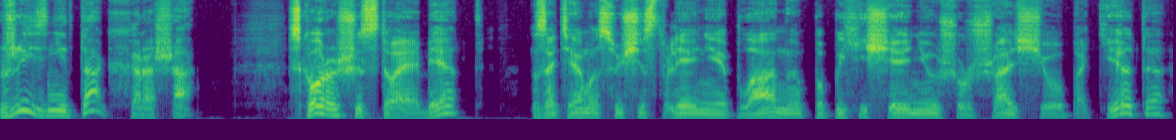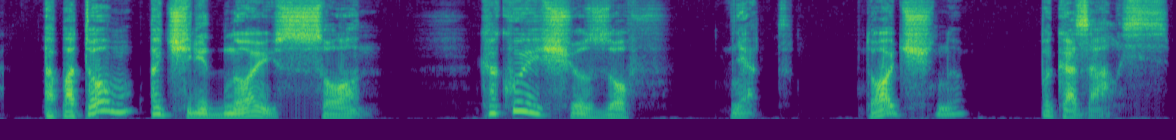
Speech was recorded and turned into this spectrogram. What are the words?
Жизнь не так хороша. Скоро шестой обед, затем осуществление плана по похищению шуршащего пакета, а потом очередной сон. Какой еще зов? Нет, точно показалось.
